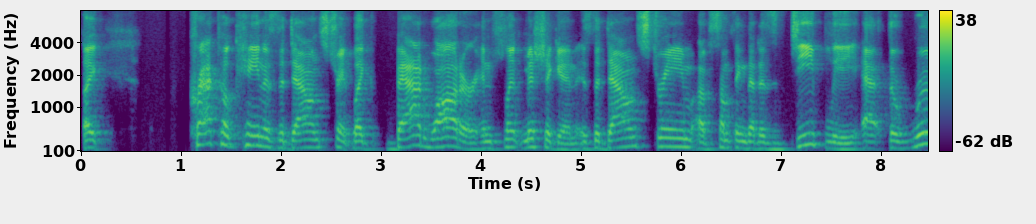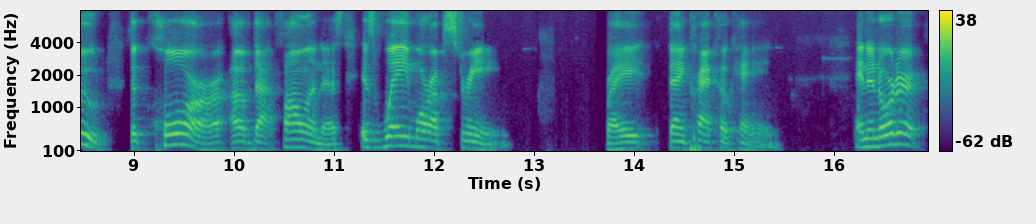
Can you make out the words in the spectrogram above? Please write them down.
like crack cocaine is the downstream like bad water in flint michigan is the downstream of something that is deeply at the root the core of that fallenness is way more upstream right than crack cocaine and in order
